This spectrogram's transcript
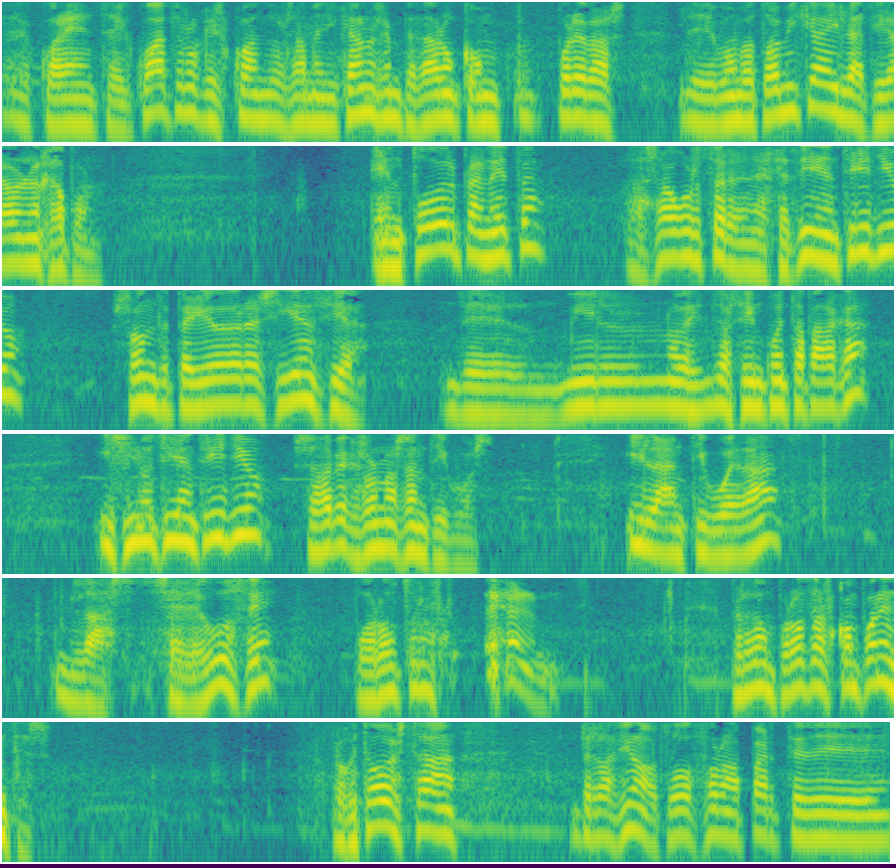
eh, 44, que es cuando los americanos empezaron con pruebas de bomba atómica y la tiraron en Japón. En todo el planeta, las aguas subterráneas que tienen tritio son de periodo de residencia del 1950 para acá, y si no tienen tritio, se sabe que son más antiguas. Y la antigüedad las, se deduce por otros, perdón, por otros componentes. Lo que todo está relacionado, todo forma parte de,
